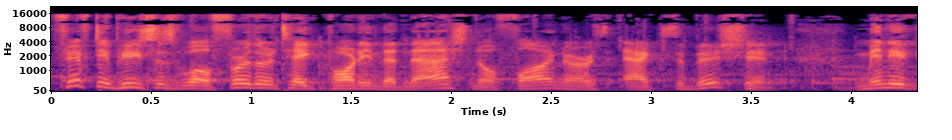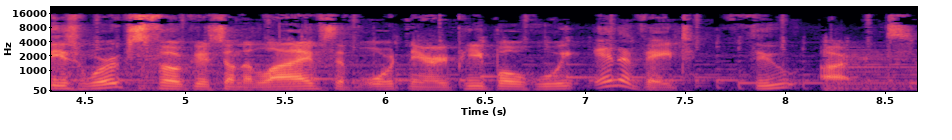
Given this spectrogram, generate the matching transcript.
50 pieces will further take part in the National Fine Arts Exhibition. Many of these works focus on the lives of ordinary people who innovate through art.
